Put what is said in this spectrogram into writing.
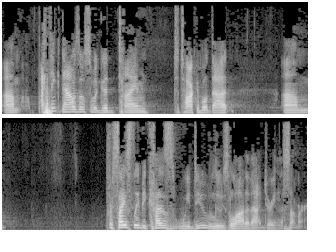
Um, I think now is also a good time to talk about that. Um, precisely because we do lose a lot of that during the summer.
